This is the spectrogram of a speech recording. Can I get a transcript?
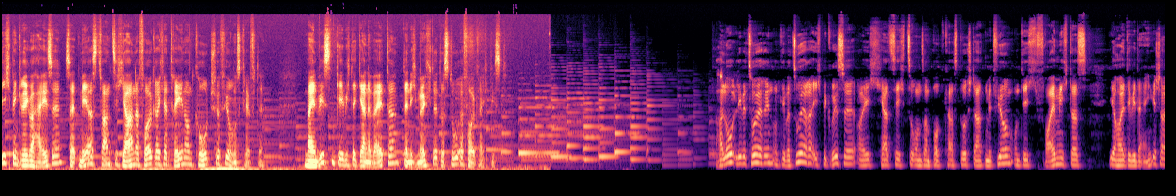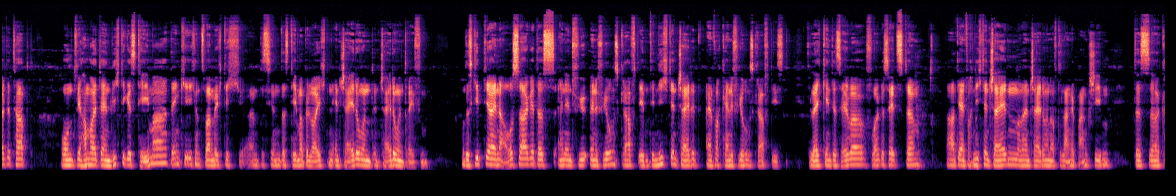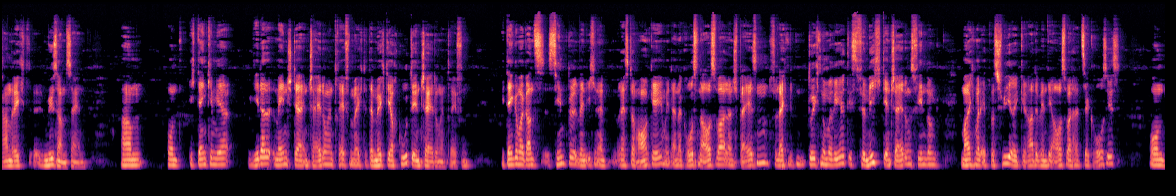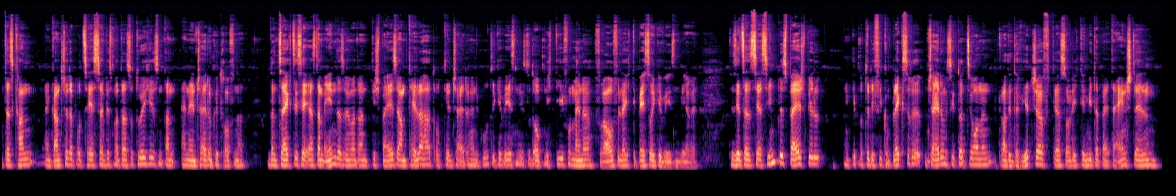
Ich bin Gregor Heise, seit mehr als 20 Jahren erfolgreicher Trainer und Coach für Führungskräfte. Mein Wissen gebe ich dir gerne weiter, denn ich möchte, dass du erfolgreich bist. Hallo, liebe Zuhörerinnen und liebe Zuhörer, ich begrüße euch herzlich zu unserem Podcast Durchstarten mit Führung und ich freue mich, dass ihr heute wieder eingeschaltet habt. Und wir haben heute ein wichtiges Thema, denke ich, und zwar möchte ich ein bisschen das Thema beleuchten, Entscheidungen und Entscheidungen treffen. Und es gibt ja eine Aussage, dass eine, Führungskraft eben, die nicht entscheidet, einfach keine Führungskraft ist. Vielleicht kennt ihr selber Vorgesetzte, äh, die einfach nicht entscheiden oder Entscheidungen auf die lange Bank schieben. Das äh, kann recht äh, mühsam sein. Ähm, und ich denke mir, jeder Mensch, der Entscheidungen treffen möchte, der möchte auch gute Entscheidungen treffen. Ich denke mal ganz simpel, wenn ich in ein Restaurant gehe mit einer großen Auswahl an Speisen, vielleicht mit durchnummeriert, ist für mich die Entscheidungsfindung manchmal etwas schwierig, gerade wenn die Auswahl halt sehr groß ist. Und das kann ein ganz schöner Prozess sein, bis man da so durch ist und dann eine Entscheidung getroffen hat. Und dann zeigt sich ja erst am Ende, also wenn man dann die Speise am Teller hat, ob die Entscheidung eine gute gewesen ist oder ob nicht die von meiner Frau vielleicht die bessere gewesen wäre. Das ist jetzt ein sehr simples Beispiel. Es gibt natürlich viel komplexere Entscheidungssituationen, gerade in der Wirtschaft. Ja, soll ich den Mitarbeiter einstellen?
